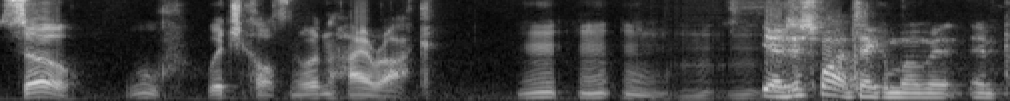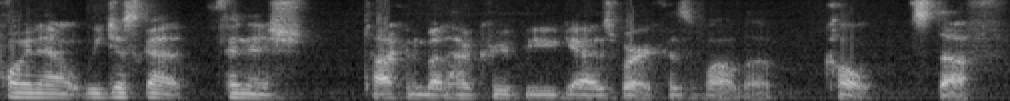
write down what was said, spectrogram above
So, ooh, witch cults, Northern High Rock. Mm-mm-mm. Yeah, I just want to take a moment and point out we just got finished talking about how creepy you guys were because of all the cult stuff,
